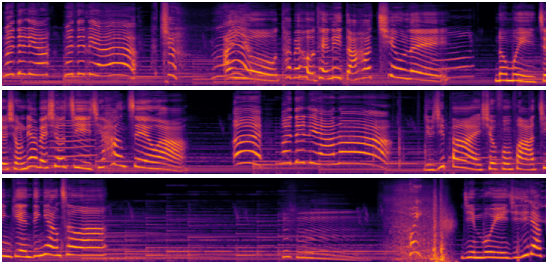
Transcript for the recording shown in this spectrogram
我的脸，我的脸，啾！哎呦，他被后天里打哈欠嘞！老妹就像两个小子去杭州啊！哎，我的脸啦！有一摆小风花真坚定养错啊！哼哼，嘿，因为日日条口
